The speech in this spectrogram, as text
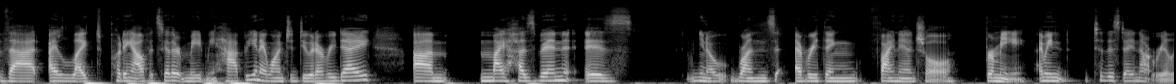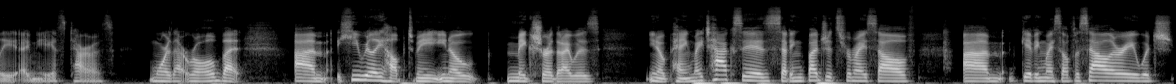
that I liked putting outfits together. It made me happy, and I wanted to do it every day. Um, my husband is, you know, runs everything financial for me. I mean, to this day, not really. I mean, I guess Tara's more that role, but um, he really helped me. You know, make sure that I was, you know, paying my taxes, setting budgets for myself. Um, giving myself a salary, which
